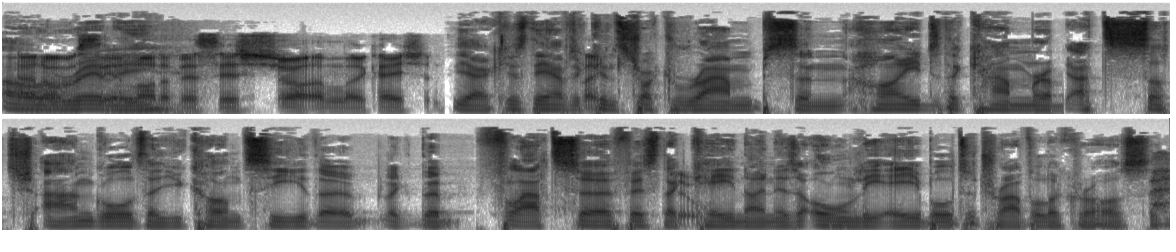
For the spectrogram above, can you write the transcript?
Oh, and obviously really? a lot of this is shot on location. Yeah, because they have to Like- construct ramps and hide the camera at such angles that you can't see the like the flat surface that K9 is only able to travel across.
